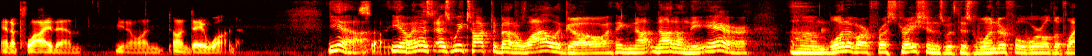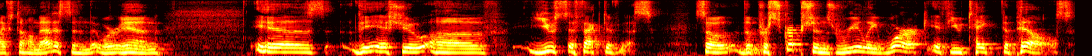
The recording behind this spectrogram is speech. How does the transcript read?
and apply them, you know, on on day one. Yeah, so. you know, and as, as we talked about a while ago, I think not not on the air, um, mm-hmm. one of our frustrations with this wonderful world of lifestyle medicine that we're in is the issue of use effectiveness. So the prescriptions really work if you take the pills.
